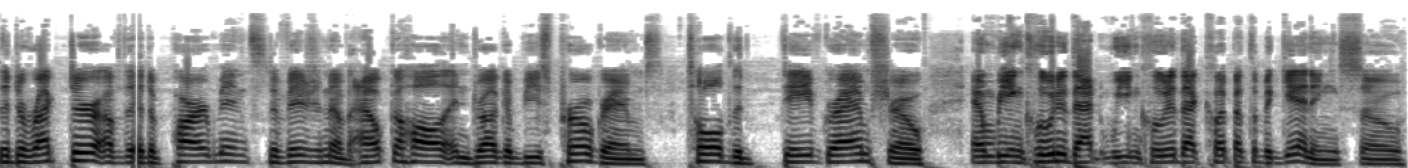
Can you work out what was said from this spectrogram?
the director of the department's division of alcohol and drug abuse programs, told the Dave Gram show, and we included that we included that clip at the beginning. So,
